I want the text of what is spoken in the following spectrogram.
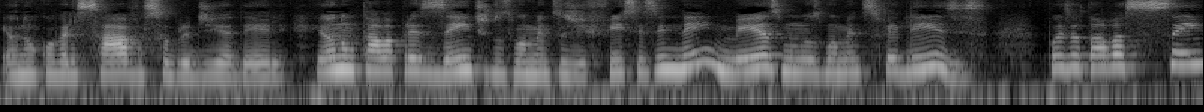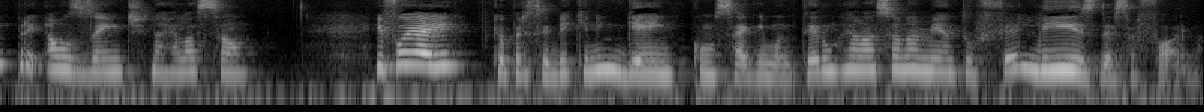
eu não conversava sobre o dia dele, eu não estava presente nos momentos difíceis e nem mesmo nos momentos felizes, pois eu estava sempre ausente na relação. E foi aí que eu percebi que ninguém consegue manter um relacionamento feliz dessa forma.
